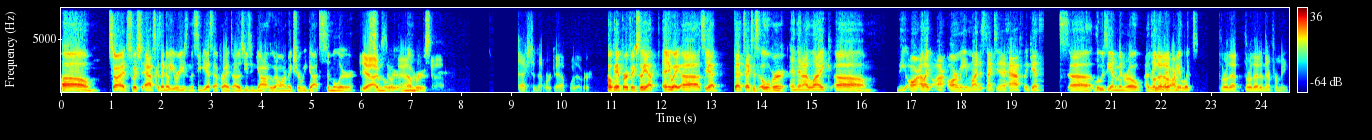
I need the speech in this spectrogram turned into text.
Um, so I had switched apps because I know you were using the CBS app, right? I was using Yahoo, and I want to make sure we got similar yeah similar numbers. Action Network app, whatever. Okay, perfect. So yeah. Anyway, uh, so yeah, that Texas over, and then I like um the Ar- I like Ar- Army minus 19 and a half against uh, Louisiana Monroe. I throw think the way Army me. looked. Throw that throw that in there for me.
